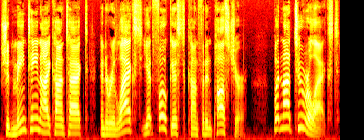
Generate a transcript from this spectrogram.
should maintain eye contact and a relaxed yet focused, confident posture, but not too relaxed.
